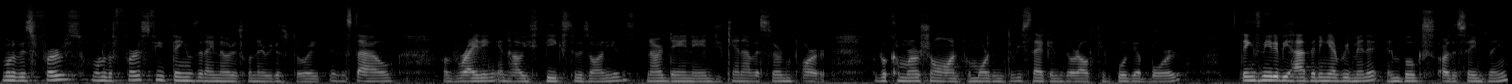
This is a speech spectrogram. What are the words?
One of his first one of the first few things that I notice when I read a story is the style of writing and how he speaks to his audience. In our day and age, you can't have a certain part of a commercial on for more than three seconds or else people will get bored. Things need to be happening every minute, and books are the same thing.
